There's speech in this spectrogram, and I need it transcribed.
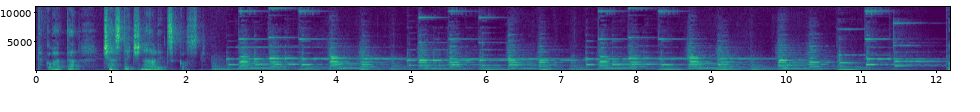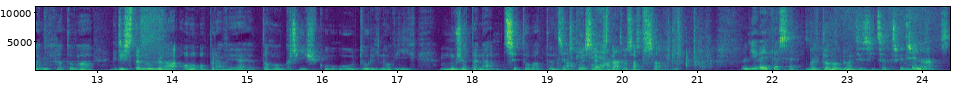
Taková ta částečná lidskost. Paní Chatová, když jste mluvila o opravě toho křížku u Turínových, můžete nám citovat ten zápis, Počkejte, jak já jste to zapsala? Podívejte se, Byl to rok 2013. 13.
